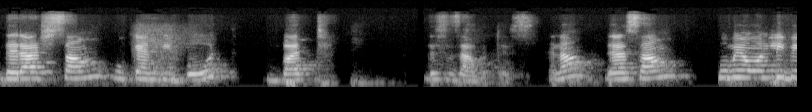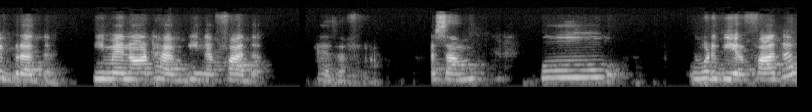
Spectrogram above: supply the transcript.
There are some who can be both, but this is how it is. You know? There are some who may only be brother. He may not have been a father as of now. Some who would be a father,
